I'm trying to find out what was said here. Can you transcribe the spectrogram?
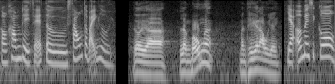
còn không thì sẽ từ 6 tới 7 người rồi à, lần 4 á mình thi ở đâu vậy? Dạ ở Mexico.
